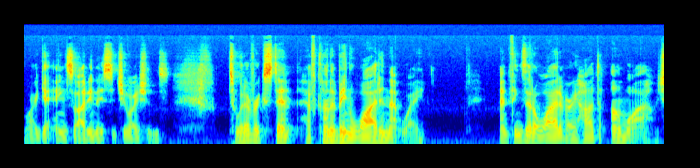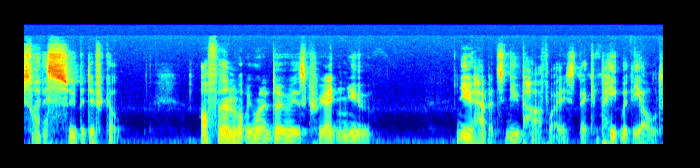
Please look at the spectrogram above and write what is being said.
or I get anxiety in these situations, to whatever extent, have kind of been wired in that way. And things that are wired are very hard to unwire, which is why they're super difficult. Often, what we want to do is create new, new habits, new pathways that compete with the old.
